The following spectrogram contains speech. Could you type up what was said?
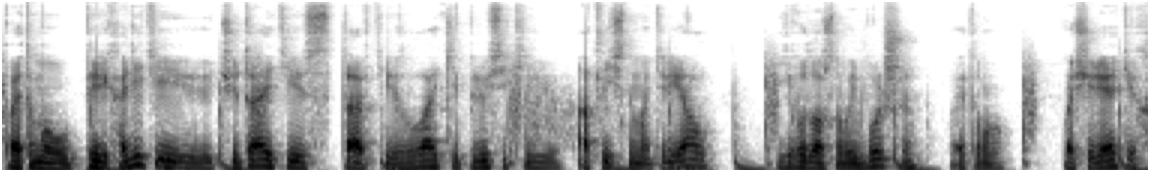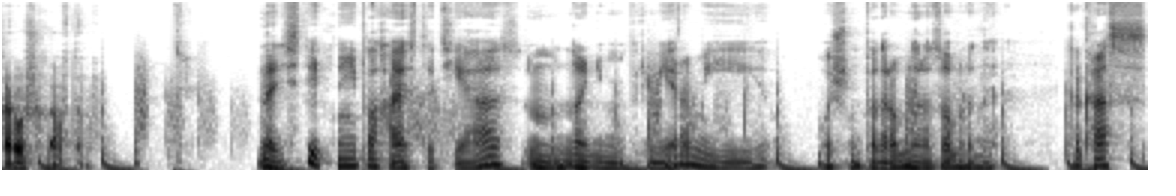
Поэтому переходите, читайте, ставьте лайки, плюсики. Отличный материал. Его должно быть больше, поэтому поощряйте хороших авторов. Да, действительно неплохая статья с многими примерами и очень подробно разобраны как раз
